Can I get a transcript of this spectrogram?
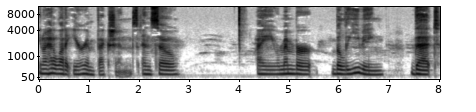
you know, I had a lot of ear infections. And so I remember believing that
